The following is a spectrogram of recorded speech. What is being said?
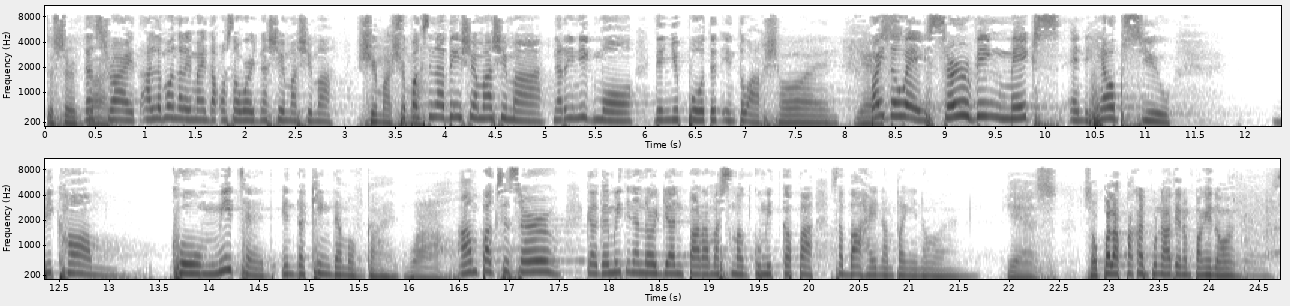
to serve That's God. right. Alam mo, na-remind ako sa word na shima shima. Shima, So pag sinabing shima shima, narinig mo, then you put it into action. Yes. By the way, serving makes and helps you become committed in the kingdom of God. wow. Ang pagsiserve, gagamitin ng Lord yan para mas mag-commit ka pa sa bahay ng Panginoon. Yes. So palakpakan po natin ang Panginoon. Yes.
